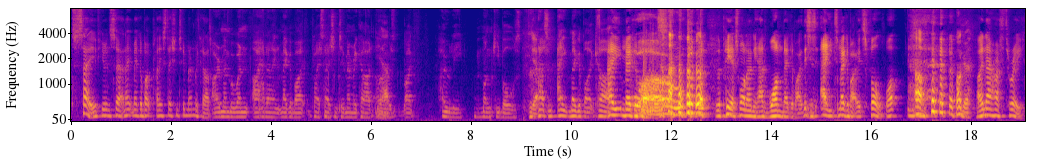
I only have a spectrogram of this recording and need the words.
to save, you insert an 8 megabyte PlayStation 2 memory card. I remember when I had an 8 megabyte PlayStation 2 memory card and Yeah. I was like, holy monkey balls. Yeah. That's an 8 megabyte card. 8 megabytes. the PS1 only had 1 megabyte. This is 8 megabyte. It's full. What? oh, bugger. I now have 3.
